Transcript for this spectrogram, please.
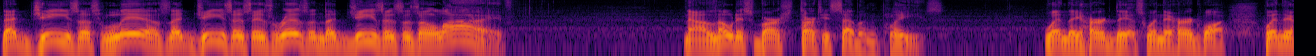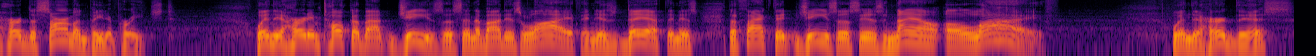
that Jesus lives, that Jesus is risen, that Jesus is alive. Now, notice verse 37, please. When they heard this, when they heard what? When they heard the sermon Peter preached, when they heard him talk about Jesus and about his life and his death and his, the fact that Jesus is now alive. When they heard this,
